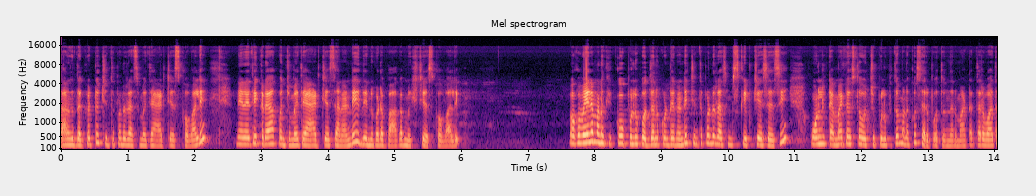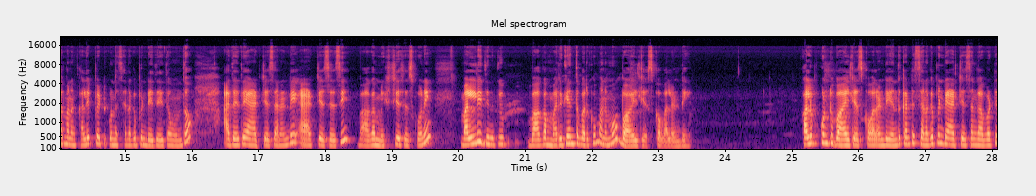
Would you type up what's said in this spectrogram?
దానికి తగ్గట్టు చింతపండు రసం అయితే యాడ్ చేసుకోవాలి. నేనైతే ఇక్కడ కొంచెం అయితే యాడ్ చేశానండి. దీన్ని కూడా బాగా మిక్స్ చేసుకోవాలి. ఒకవేళ మనకి ఎక్కువ పులుపు వద్దనుకుంటేనండి చింతపండు రసం స్కిప్ చేసేసి ఓన్లీ టమాటోస్తో వచ్చి పులుపుతో మనకు సరిపోతుందనమాట తర్వాత మనం కలిపి పెట్టుకున్న శనగపిండి ఏదైతే ఉందో అదైతే యాడ్ చేశానండి. యాడ్ చేసేసి బాగా మిక్స్ చేసేసుకొని మళ్ళీ దీనికి బాగా మరిగేంత వరకు మనము బాయిల్ చేసుకోవాలండి. కలుపుకుంటూ బాయిల్ చేసుకోవాలండి. ఎందుకంటే శనగపిండి యాడ్ చేసాం కాబట్టి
